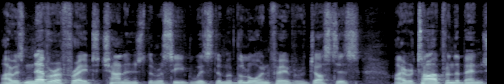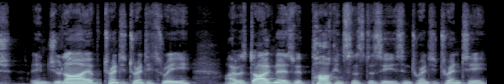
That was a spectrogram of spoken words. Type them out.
I was never afraid to challenge the received wisdom of the law in favour of justice. I retired from the bench in July of 2023. I was diagnosed with Parkinson's disease in 2020.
